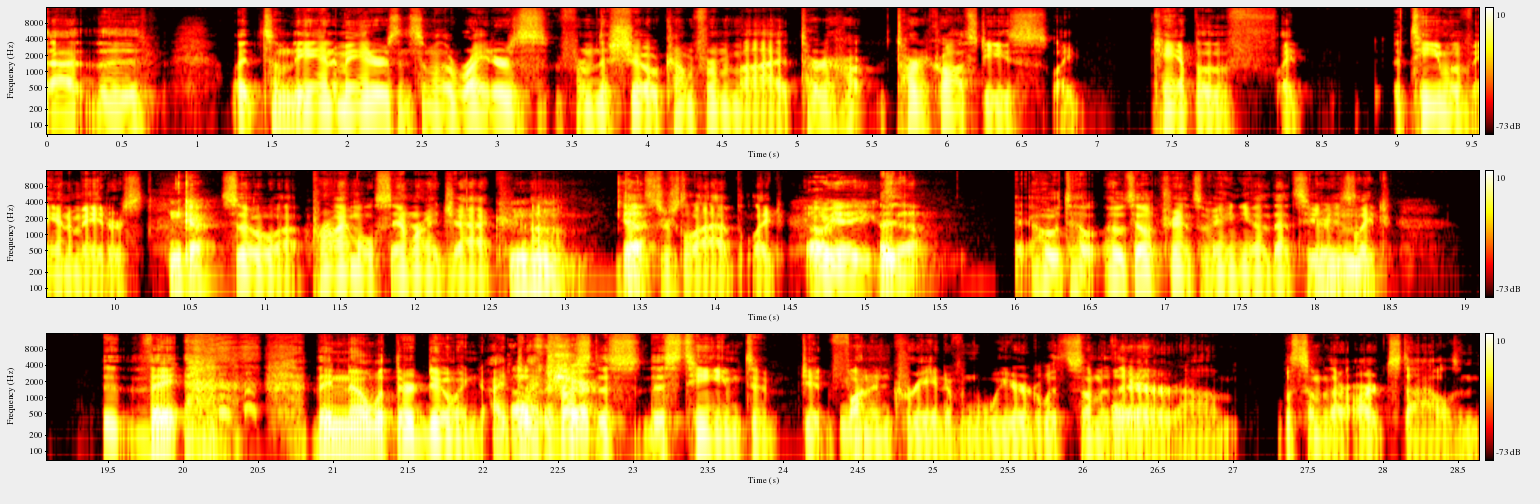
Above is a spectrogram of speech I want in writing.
uh the like some of the animators and some of the writers from the show come from uh Tartak- tartakovsky's like camp of like a team of animators okay. So uh, Primal, Samurai Jack, Mhm. um, Yeah. Dexter's Lab, like Oh yeah, you can Uh, see that. Hotel Hotel Transylvania, that series, Mhm. like they they know what they're doing. I, Oh, I trust sure. this this team to get fun and creative and weird with some of Oh, yeah. their um, with some of their art styles and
